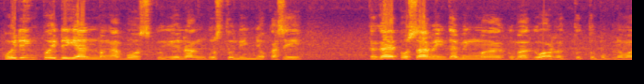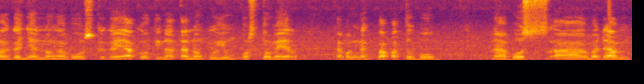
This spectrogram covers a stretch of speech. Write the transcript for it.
pwedeng pwede yan mga boss kung yun ang gusto ninyo. Kasi kagaya po sa amin, daming mga gumagawa o nagtutubog ng mga ganyan mga boss. Kagaya ako, tinatanong ko yung customer kapag nagpapatubog na boss, ah, madam,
